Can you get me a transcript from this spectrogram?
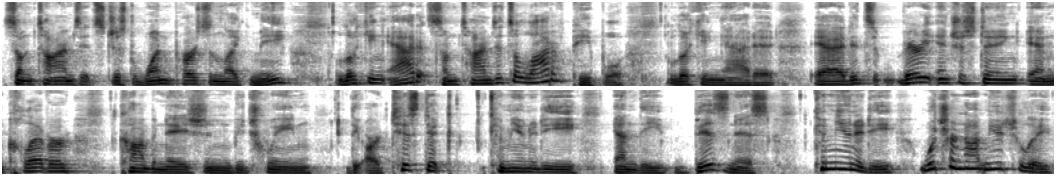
Sometimes it's just one person like me looking at it. Sometimes it's a lot of people looking at it. And it's a very interesting and clever combination between the artistic community and the business community, which are not mutually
